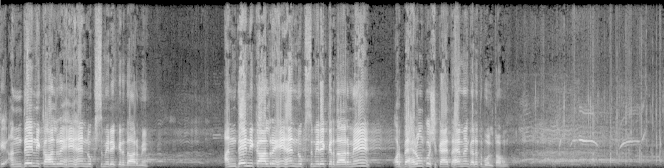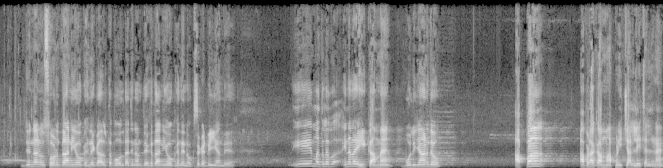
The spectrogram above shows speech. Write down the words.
कि अंधे निकाल रहे हैं नुक्स मेरे किरदार में अंधे निकाल रहे हैं नुक्स मेरे किरदार में और बहरों को शिकायत है मैं गलत बोलता हूं ਜਿਨ੍ਹਾਂ ਨੂੰ ਸੁਣਦਾ ਨਹੀਂ ਉਹ ਕਹਿੰਦੇ ਗਲਤ ਬੋਲਦਾ ਜਿਨ੍ਹਾਂ ਨੂੰ ਦਿਖਦਾ ਨਹੀਂ ਉਹ ਕਹਿੰਦੇ ਨੁਕਸ ਕੱਢੀ ਜਾਂਦੇ ਆ ਇਹ ਮਤਲਬ ਇਹਨਾਂ ਦਾ ਇਹੀ ਕੰਮ ਹੈ ਬੋਲੀ ਜਾਣ ਦਿਓ ਆਪਾਂ ਆਪਣਾ ਕੰਮ ਆਪਣੀ ਚਾਲੇ ਚੱਲਣਾ ਹੈ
